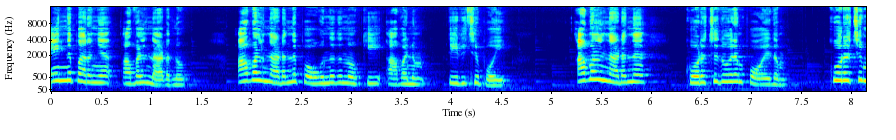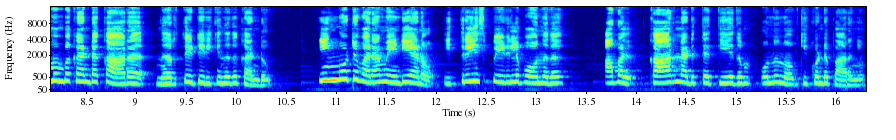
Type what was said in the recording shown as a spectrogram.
എന്ന് പറഞ്ഞ് അവൾ നടന്നു. അവൾ നടന്നു പോകുന്നത് നോക്കി അവനും തിരിച്ചു പോയി. അവൾ നടന്ന് കുറച്ചു ദൂരം പോയതും കുറച്ചു മുമ്പ് കണ്ട കാറ് നിർത്തിയിട്ടിരിക്കുന്നത് കണ്ടു. ഇങ്ങോട്ട് വരാൻ വേണ്ടിയാണോ ഇത്രയും സ്പീഡിൽ പോകുന്നത്? അവൾ കാറിനടുത്തെത്തിയതും ഒന്ന് നോക്കിക്കൊണ്ട് പറഞ്ഞു.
